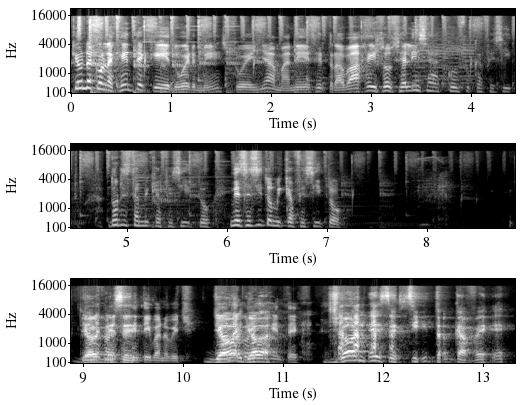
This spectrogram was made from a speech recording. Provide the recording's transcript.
¿Qué onda con la gente que duerme, sueña, amanece, trabaja y socializa con su cafecito? ¿Dónde está mi cafecito? Necesito mi cafecito. ¿Qué onda con esa gente, Ivanovich? ¿Qué Yo, yo, gente? yo necesito café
